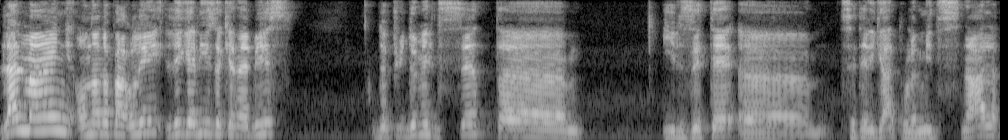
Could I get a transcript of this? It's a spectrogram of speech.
L'Allemagne, on en a parlé, légalise le cannabis. Depuis 2017, euh, ils étaient, euh, c'était légal pour le médicinal,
